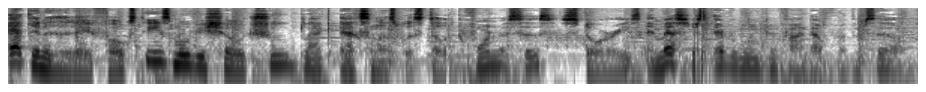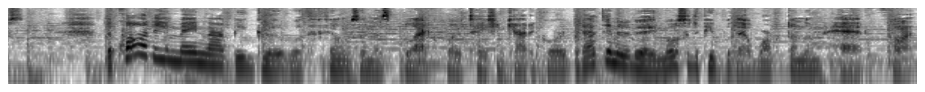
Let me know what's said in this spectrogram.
At the end of the day, folks, these movies show true black excellence with stellar performances, stories, and messages everyone can find out for themselves. The quality may not be good with films in this black exploitation category, but at the end of the day, most of the people that worked on them had fun.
